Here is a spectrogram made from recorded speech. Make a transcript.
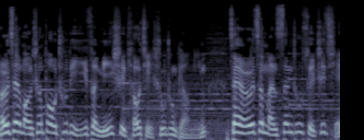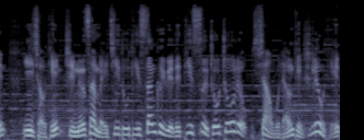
而在网上爆出的一份民事调解书中表明，在儿子满三周岁之前，印小天只能在每季度第三个月的第四周周六下午两点至六点，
